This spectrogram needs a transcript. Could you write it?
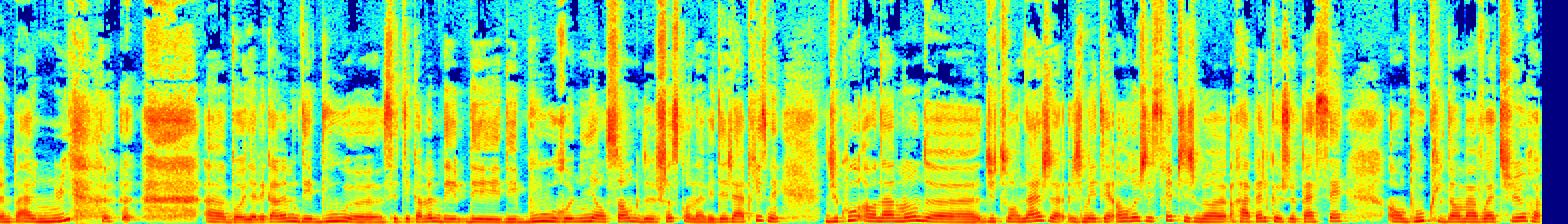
même pas une nuit. euh, bon, il y avait quand même des bouts, euh, c'était quand même des, des, des, bouts remis ensemble de choses qu'on avait déjà apprises, mais du coup, en amont du tournage, je m'étais enregistrée, puis je me rappelle que je passais en boucle dans ma voiture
